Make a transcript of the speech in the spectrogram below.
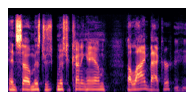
And so Mr. Mr. Cunningham, a linebacker, Mm-hmm.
